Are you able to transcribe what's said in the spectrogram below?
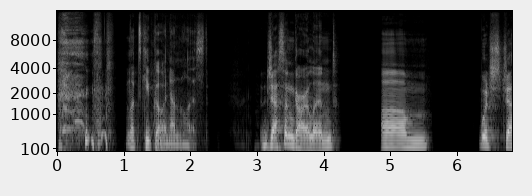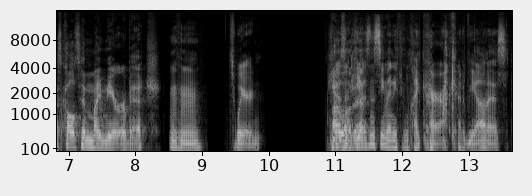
Let's keep going down the list. Jess and Garland, um, which Jess calls him my mirror bitch. Mm-hmm. It's weird. He I doesn't love he it. doesn't seem anything like her, I gotta be honest.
